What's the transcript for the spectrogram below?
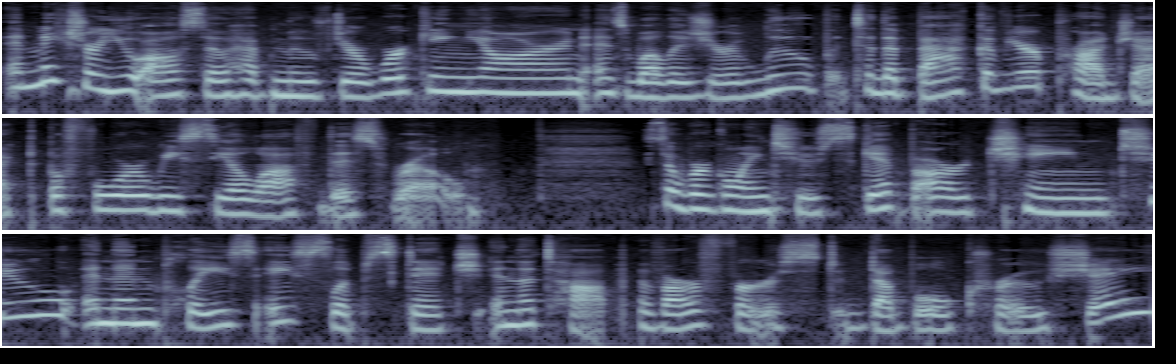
And make sure you also have moved your working yarn as well as your loop to the back of your project before we seal off this row. So we're going to skip our chain two and then place a slip stitch in the top of our first double crochet.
